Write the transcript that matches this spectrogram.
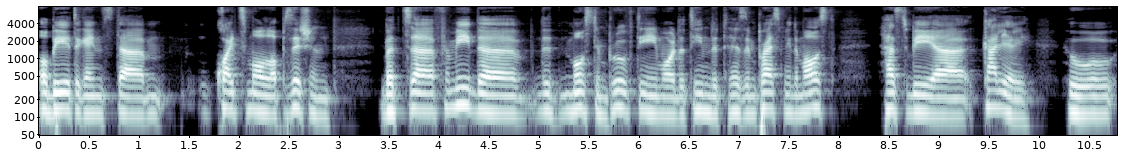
albeit against um, quite small opposition. But uh, for me, the the most improved team or the team that has impressed me the most has to be uh, Cagliari, who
